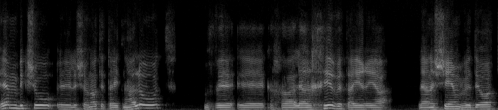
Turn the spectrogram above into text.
הם ביקשו לשנות את ההתנהלות וככה להרחיב את היריעה לאנשים ודעות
